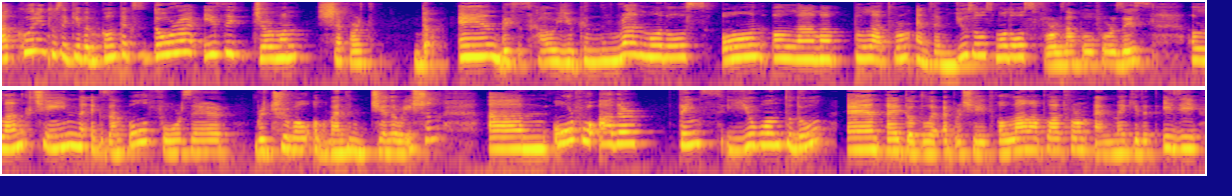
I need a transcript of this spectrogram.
According to the given context, Dora is a German Shepherd dog. And this is how you can run models on Ollama platform and then use those models, for example, for this LangChain example for the retrieval augmented generation um, or for other things you want to do. And I totally appreciate Ollama platform and making it easy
